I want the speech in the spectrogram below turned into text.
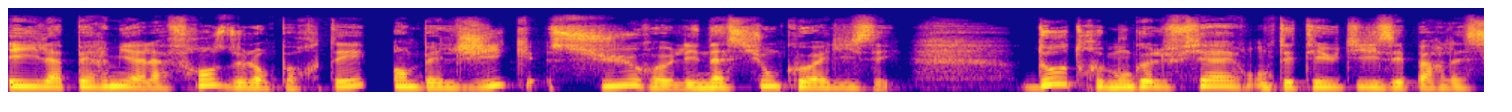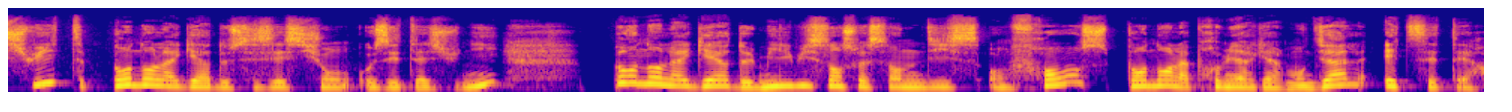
Et il a permis à la France de l'emporter en Belgique sur les nations coalisées. D'autres montgolfières ont été utilisées par la suite pendant la guerre de sécession aux États-Unis, pendant la guerre de 1870 en France, pendant la Première Guerre mondiale, etc.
